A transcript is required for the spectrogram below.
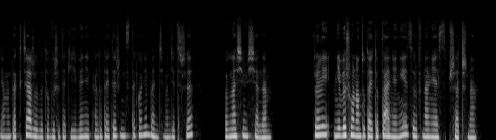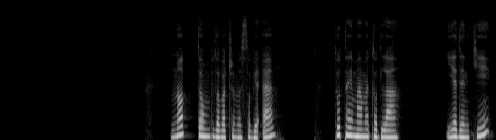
ja bym tak chciała, żeby tu wyszedł jakiś wynik, ale tutaj też nic z tego nie będzie. Będzie 3 równa się 7. Czyli nie wyszło nam tutaj totalnie nic, równanie jest sprzeczne. No to zobaczymy sobie E. Tutaj mamy to dla jedynki,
